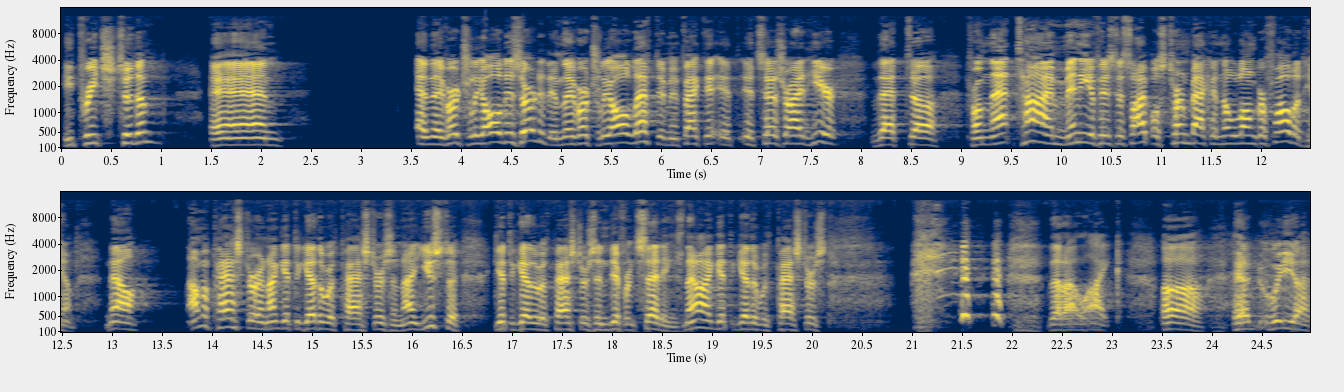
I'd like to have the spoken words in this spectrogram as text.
he preached to them and and they virtually all deserted him. They virtually all left him. In fact, it, it says right here that uh, from that time, many of his disciples turned back and no longer followed him. Now, I'm a pastor and I get together with pastors, and I used to get together with pastors in different settings. Now I get together with pastors that I like. Uh, and we uh,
